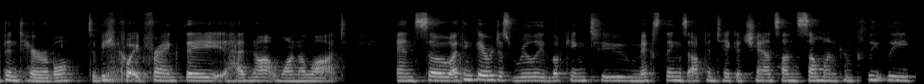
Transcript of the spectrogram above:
been terrible. To be quite frank, they had not won a lot. And so I think they were just really looking to mix things up and take a chance on someone completely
